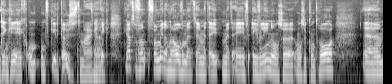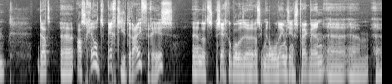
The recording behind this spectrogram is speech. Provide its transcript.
denk ik, om, om verkeerde keuzes te maken. Ja. Ik, ik had er van, vanmiddag nog over met, eh, met, E- met Eve- Evelien, onze, onze controle. ehm, dat eh, als geld echt je drijver is... En dat zeg ik ook wel eens eh, als ik met ondernemers in gesprek ben. eh, ehm, eh,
